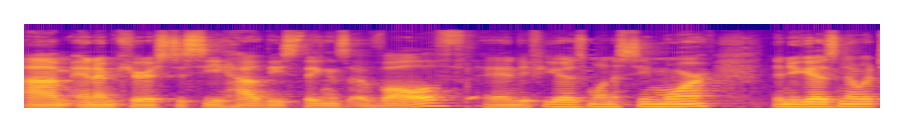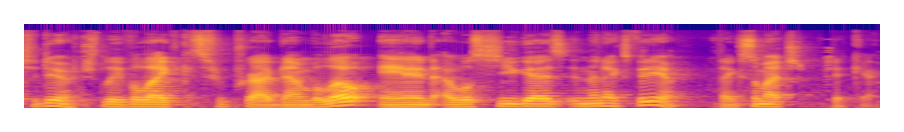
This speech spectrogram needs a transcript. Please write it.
Um, and I'm curious to see how these things evolve. And if you guys wanna see more, then you guys know what to do. Just leave a like, subscribe down below, and I will see you guys in the next video. Thanks so much. Take care.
